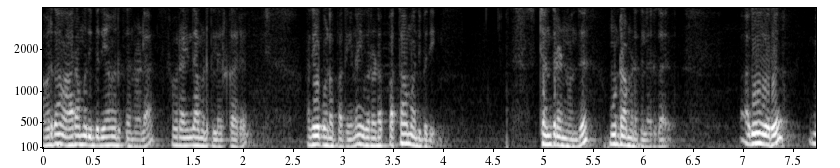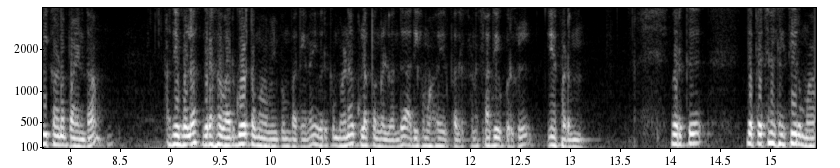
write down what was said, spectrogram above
அவர் தான் ஆறாம் அதிபதியாக இருக்கிறதுனால அவர் ஐந்தாம் இடத்துல இருக்கார். அதே போல் பார்த்தீங்கன்னா இவரோட பத்தாம் அதிபதி சந்திரன் வந்து மூன்றாம் இடத்துல இருக்கார். அதுவும் ஒரு வீக்கான பாயிண்ட் தான். அதே போல் கிரக வர்க்கோத்தம அமைப்பும் பார்த்தீங்கன்னா இவருக்கு மனக்குழப்பங்கள் வந்து அதிகமாக இருப்பதற்கான சாத்தியக்கூறுகள் ஏற்படும். இவருக்கு இந்த பிரச்சனைகள் தீருமா?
